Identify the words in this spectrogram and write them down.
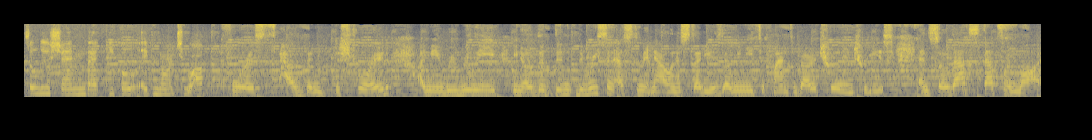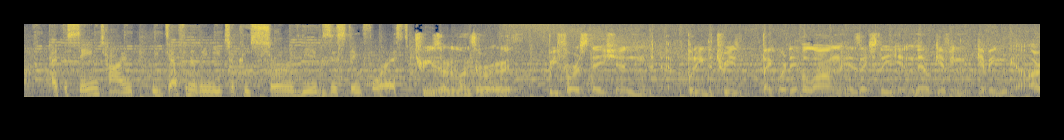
solution that people ignore too often. Forests have been destroyed. I mean, we really, you know, the, the, the recent estimate now a study is that we need to plant about a trillion trees. And so that's that's a lot. At the same time, we definitely need to conserve the existing forest. Trees are the lungs of our earth. Reforestation, putting the trees back where they belong, is actually you know giving giving our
